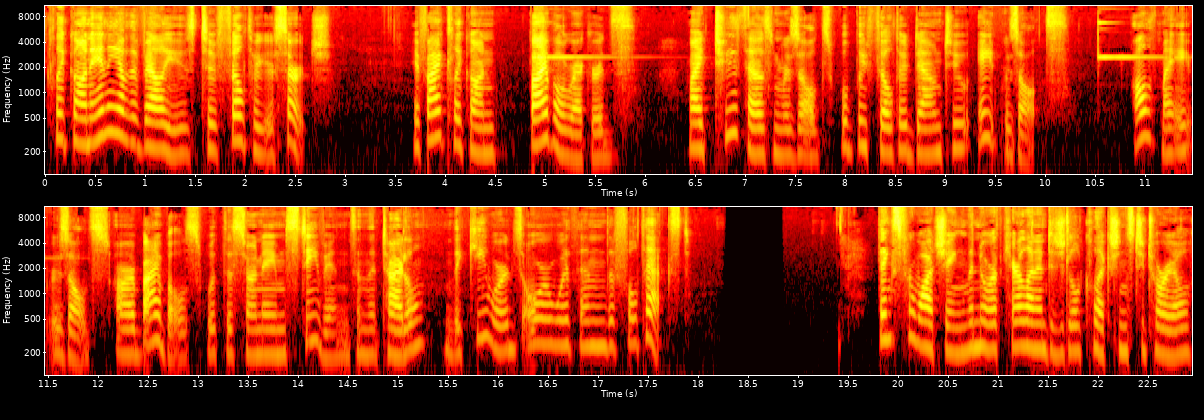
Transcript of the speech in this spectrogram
Click on any of the values to filter your search. If I click on Bible Records, my 2000 results will be filtered down to 8 results. All of my 8 results are Bibles with the surname Stevens in the title, the keywords, or within the full text. Thanks for watching the North Carolina Digital Collections tutorial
